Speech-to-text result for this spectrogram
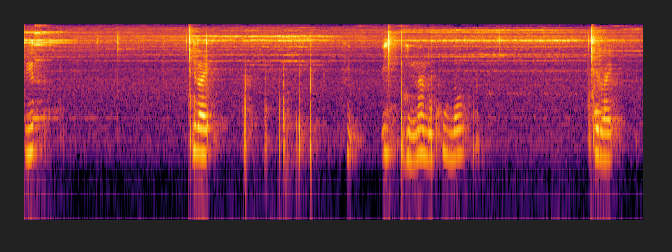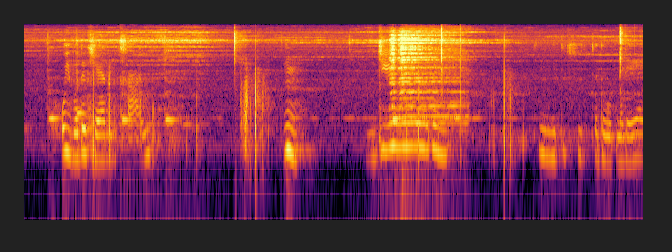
ติดีอะไรอีเห็นหน้าหนูคู่แล้วยี่อะไรอุ้ยวัตเตอร์แคนขาย อืมยิงคือที่คิดกระโดดมาแล้ว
